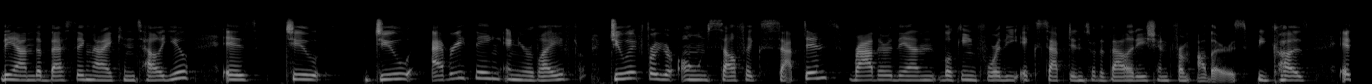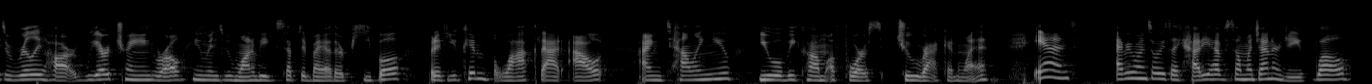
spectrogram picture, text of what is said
then the best thing that I can tell you is to do everything in your life, do it for your own self acceptance rather than looking for the acceptance or the validation from others because it's really hard. We are trained, we're all humans, we want to be accepted by other people. But if you can block that out, I'm telling you, you will become a force to reckon with. And everyone's always like, How do you have so much energy? Well,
